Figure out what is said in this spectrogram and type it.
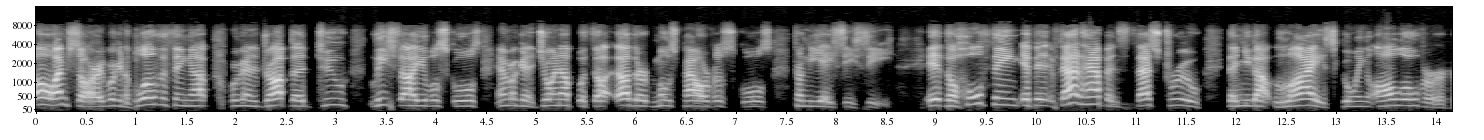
Oh, I'm sorry. We're going to blow the thing up. We're going to drop the two least valuable schools and we're going to join up with the other most powerful schools from the ACC. It, the whole thing, if, it, if that happens, that's true, then you got lies going all over.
